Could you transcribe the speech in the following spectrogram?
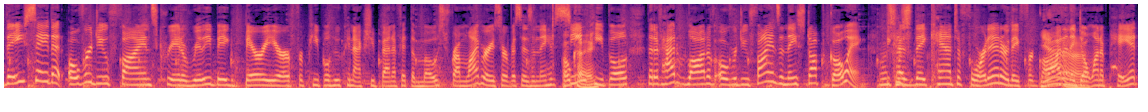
they say that overdue fines create a really big barrier for people who can actually benefit the most from library services, and they have seen Okay. people that have had a lot of overdue fines and they stopped going because is- they can't afford it or they forgot and they don't want to pay it.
